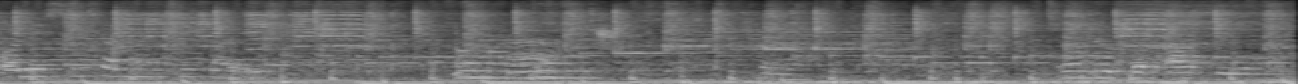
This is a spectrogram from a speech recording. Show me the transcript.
polisi sama itu tadi memakan udah berakhir.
